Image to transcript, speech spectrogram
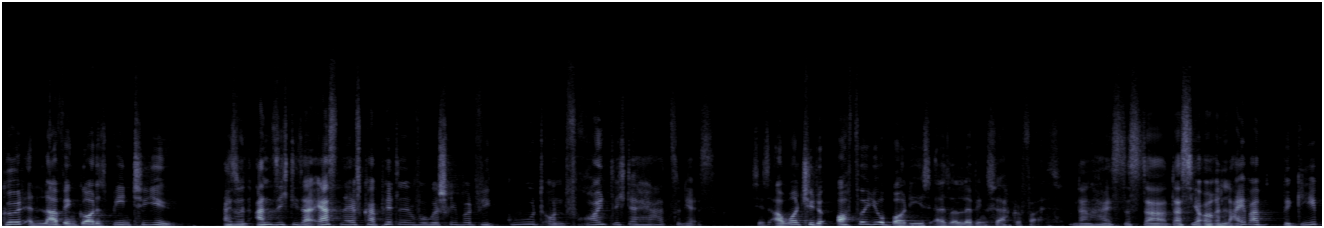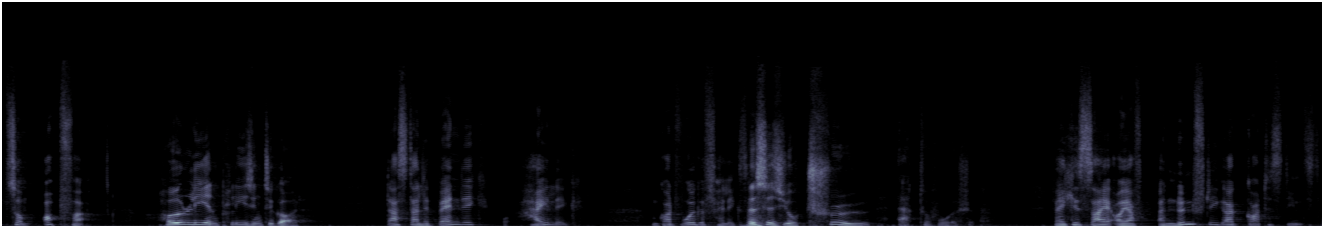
good and loving God has been to you, Also in Ansicht dieser ersten elf Kapitel, wo beschrieben wird, wie gut und freundlich der Herr zu dir ist. He says, I want you to offer your bodies as a living sacrifice, Und dann heißt es da, dass ihr eure Leiber begebt zum Opfer, holy and pleasing to God. das da lebendig, heilig und Gott wohlgefällig sei. This is your true act of worship. Welches sei euer vernünftiger Gottesdienst.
